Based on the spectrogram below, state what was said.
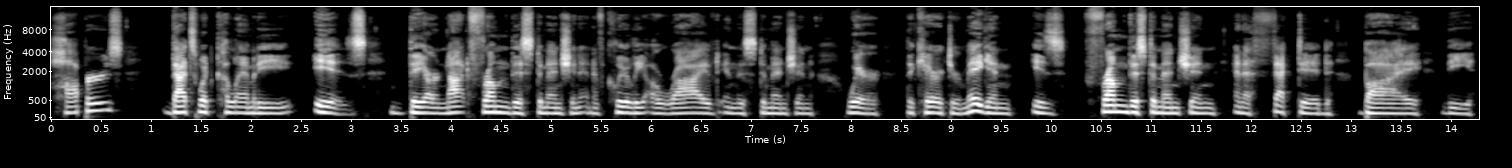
hoppers, that's what Calamity is. They are not from this dimension and have clearly arrived in this dimension where the character Megan is from this dimension and affected by the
